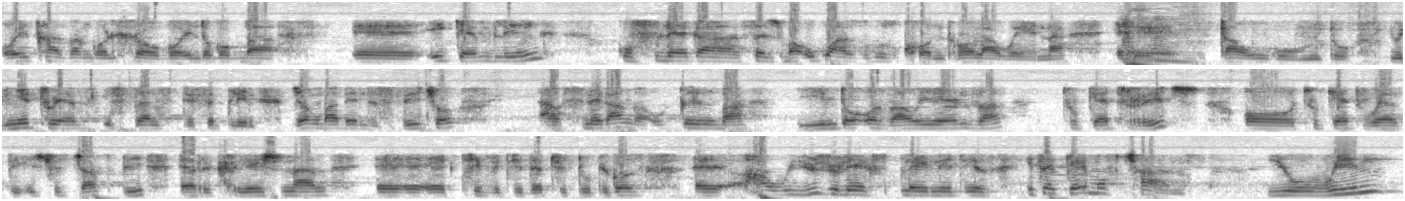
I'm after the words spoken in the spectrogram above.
oyichaza ngolhlobo into kokuba eh igambling kufuneka senje uba ukwazi ukuzicontrola wena eh xa ungumntu. You need to have i-self discipline njengoba bendisitsho akufunekanga ucinga uba yinto ozawuyenza to get rich or to get wealthy. It should just be a recreational uh, activity that you do because uh, how we usually explain it is it's a game of chance. You win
